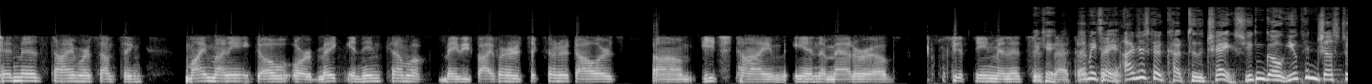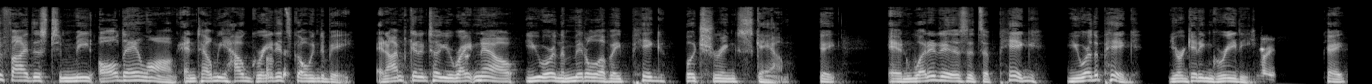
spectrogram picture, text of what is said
10 minutes time or something my money go or make an income of maybe five hundred, six hundred dollars um, each time in a matter of 15 minutes. Okay, let me tell you, I'm just going to cut to the chase. You can go, you can justify this to me all day long and tell me how great okay. it's going to be. And I'm going to tell you right now, you are in the middle of a pig butchering scam. Okay. And what it is, it's a pig. You are the pig. You're getting greedy. Right. Okay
